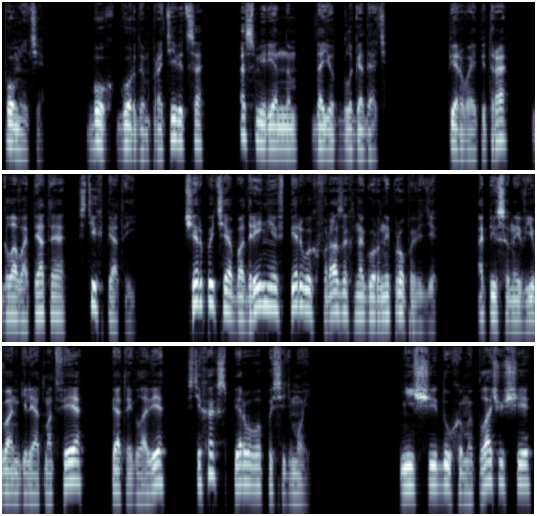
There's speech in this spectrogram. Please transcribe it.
Помните, Бог гордым противится, а смиренным дает благодать. 1 Петра, глава 5, стих 5. Черпайте ободрение в первых фразах Нагорной проповеди, описанной в Евангелии от Матфея, 5 главе, стихах с 1 по 7. Нищие духом и плачущие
